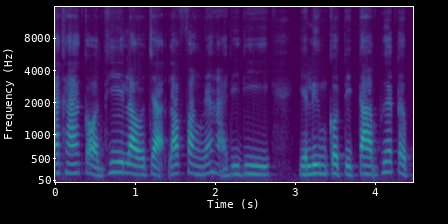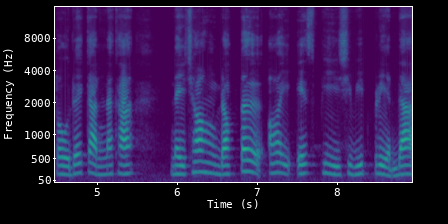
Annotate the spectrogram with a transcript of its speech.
นะคะ ก่อนที่เราจะรับฟังเนื้อหาดีๆ อย่าลืมกดติดตามเพื่อเติบโตด้วยกันนะคะ ในช่องดรอ้อย SP ชีวิตเปลี่ยนได้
